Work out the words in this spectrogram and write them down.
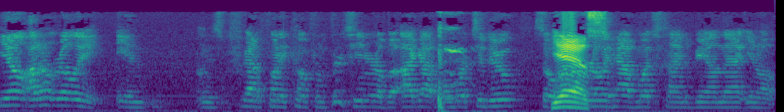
You know, I don't really. In, I mean, it's kind of funny come from 13 year old, but I got homework to do, so Yes. I don't really have much time to be on that. You know,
